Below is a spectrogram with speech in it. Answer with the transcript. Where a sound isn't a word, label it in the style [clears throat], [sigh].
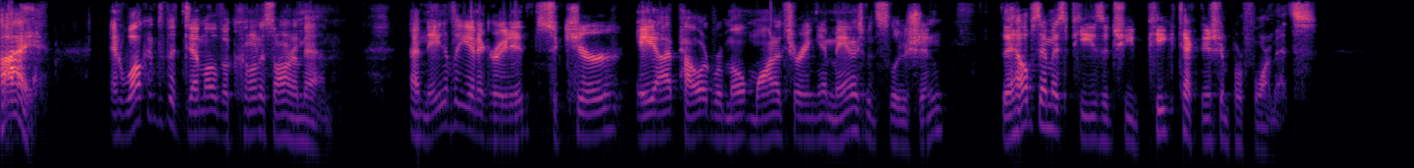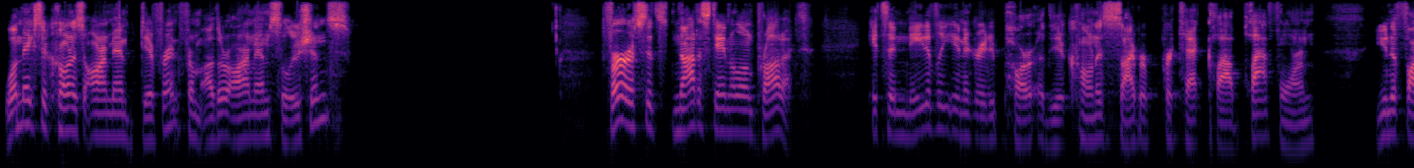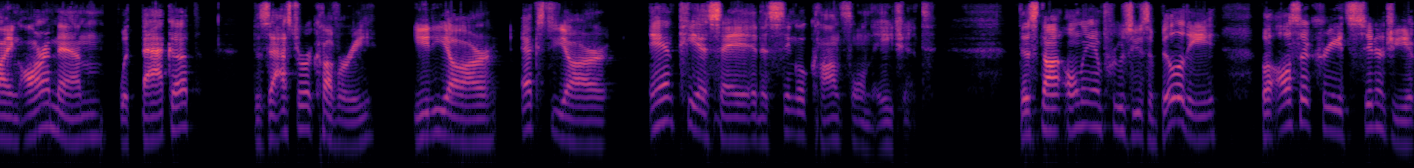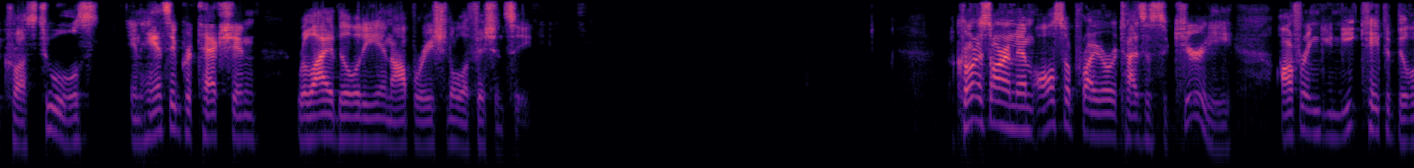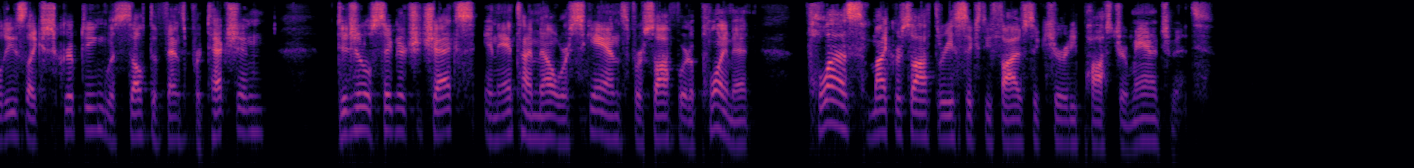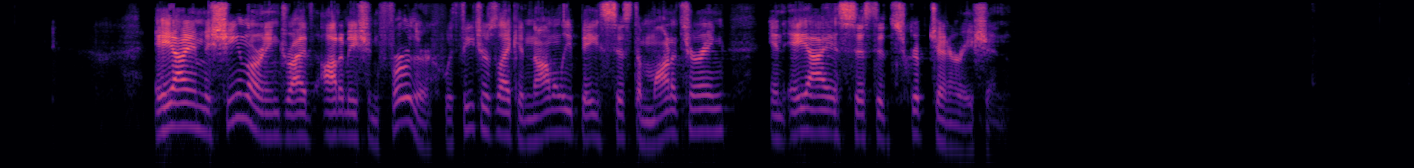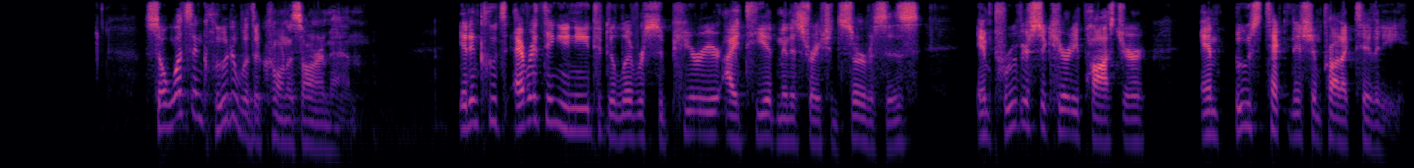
Hi, and welcome to the demo of Acronis RMM, a natively integrated, secure, AI-powered remote monitoring and management solution that helps MSPs achieve peak technician performance. What makes Acronis RMM different from other RMM solutions? First, it's not a standalone product. It's a natively integrated part of the Acronis Cyber Protect Cloud platform, unifying RMM with backup, disaster recovery, EDR, XDR, and PSA in a single console and agent. This not only improves usability, but also creates synergy across tools, enhancing protection, reliability, and operational efficiency. Acronis RMM also prioritizes security, offering unique capabilities like scripting with self-defense protection, digital signature checks, and anti-malware scans for software deployment, plus Microsoft 365 security posture management. AI and machine learning drive automation further with features like anomaly-based system monitoring and AI-assisted script generation. So what's included with the Acronis RMM? It includes everything you need to deliver superior IT administration services, improve your security posture, and boost technician productivity.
